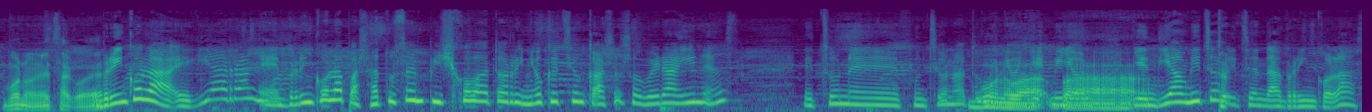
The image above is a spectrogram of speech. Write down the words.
Bueno, netzako, eh? Brinkola, egia erran, eh, brinkola pasatu zen pixko bat horri inoketzion kaso sobera inez. Etzun eh, funtzionatu. Bueno, Milion- ba- milion- ba- jendia da brinkolaz.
